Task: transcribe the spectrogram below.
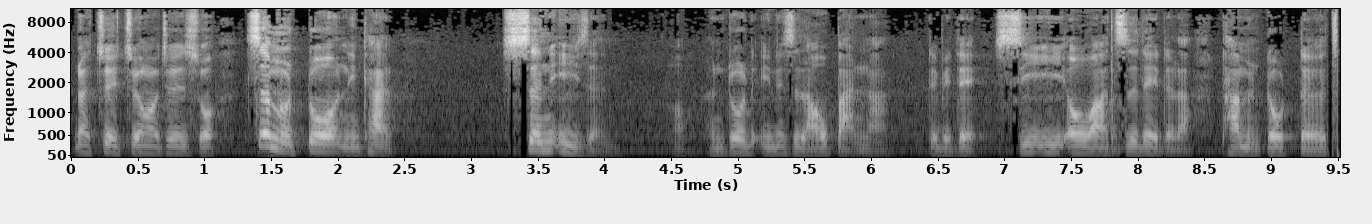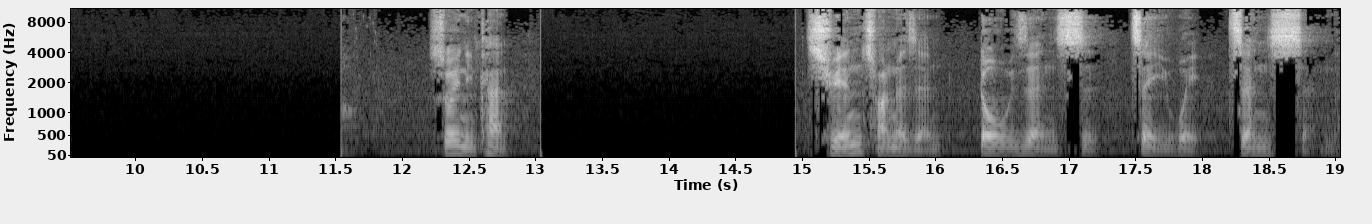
那最重要就是说，这么多你看生意人啊，很多的一定是老板呐，对不对？CEO 啊之类的啦，他们都得。所以你看，全船的人。都认识这一位真神了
